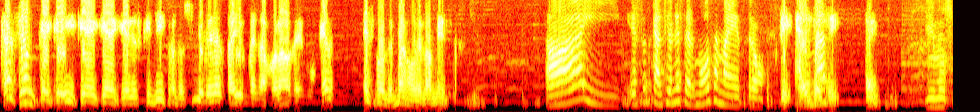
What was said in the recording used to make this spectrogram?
Canción que, que, que, que, que describí cuando sí debería estar yo enamorado de mujer es por debajo de la mesa. Ay, esa canción es hermosa, maestro. Sí, Además- eso sí. Seguimos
